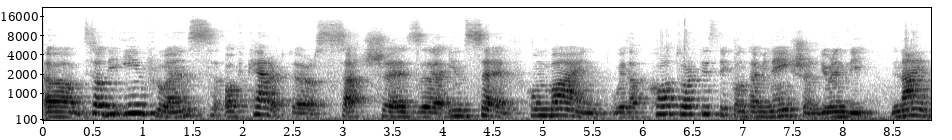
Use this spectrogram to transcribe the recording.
Um, so the influence of characters such as uh, himself combined with a cult to artistic contamination during the 9th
